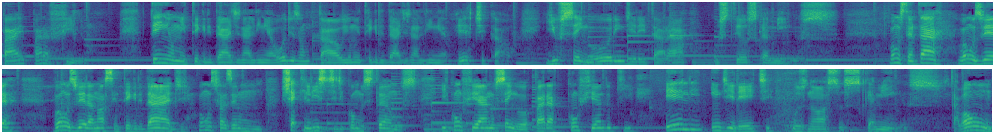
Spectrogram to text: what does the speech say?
pai para filho. Tenha uma integridade na linha horizontal e uma integridade na linha vertical, e o Senhor endireitará os teus caminhos. Vamos tentar? Vamos ver? Vamos ver a nossa integridade, vamos fazer um checklist de como estamos e confiar no Senhor, para confiando que Ele endireite os nossos caminhos tá bom?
